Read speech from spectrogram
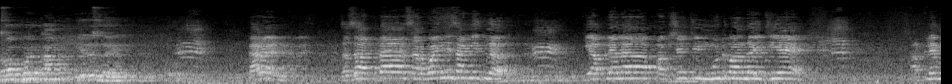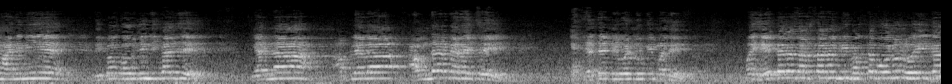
प्रॉपर काम केलं जाईल. कारण जसं आता सर्वांनी सांगितलं की आपल्याला पक्षाची मूठ बांधायची आहे आपले माननीय दीपक भाऊजी निकालजे यांना आपल्याला आमदार करायचे येत्या निवडणुकीमध्ये. मग हे करत असताना मी फक्त बोलून होईल का?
